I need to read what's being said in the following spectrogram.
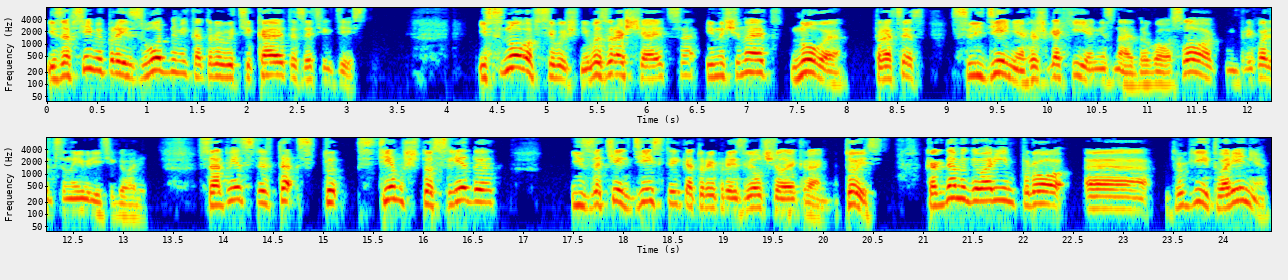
и за всеми производными, которые вытекают из этих действий. И снова Всевышний возвращается и начинает новый процесс следения, гашгахи, я не знаю другого слова, приходится на иврите говорить, в соответствии с тем, что следует из-за тех действий, которые произвел человек ранее. То есть, когда мы говорим про э, другие творения,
